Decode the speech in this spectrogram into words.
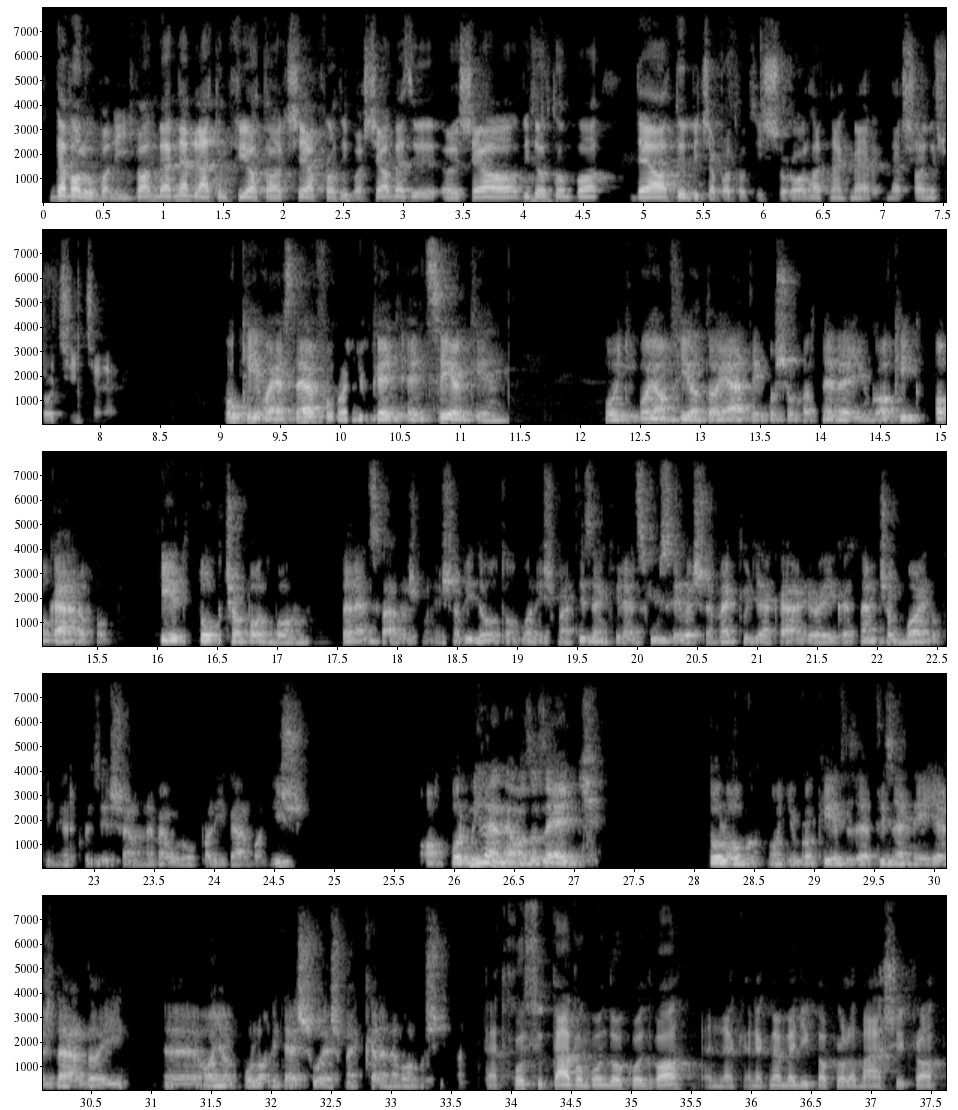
De valóban így van, mert nem látunk fiatalt se a Fradiba, se a, mező, se a videótomba, de a többi csapatot is sorolhatnánk, mert, mert sajnos ott sincsenek. Oké, okay, ha ezt elfogadjuk egy, egy célként, hogy olyan fiatal játékosokat neveljünk, akik akár a két top csapatban, Ferencvárosban és a Videótonban is már 19-20 évesen meg tudják állni őket, nem csak bajnoki mérkőzésen, hanem Európa Ligában is, akkor mi lenne az az egy dolog mondjuk a 2014-es dárdai anyagból, amit SOS meg kellene valósítani. Tehát hosszú távon gondolkodva, ennek, ennek nem egyik napról a másikra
